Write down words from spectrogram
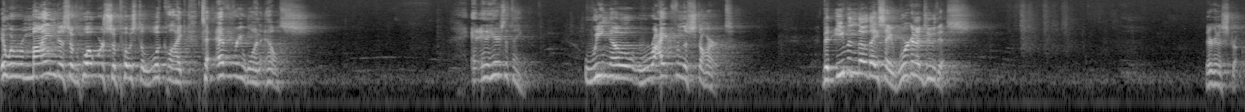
It would remind us of what we're supposed to look like to everyone else. And, and here's the thing we know right from the start that even though they say, we're going to do this, they're going to struggle.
